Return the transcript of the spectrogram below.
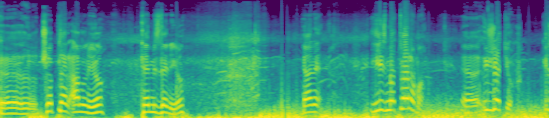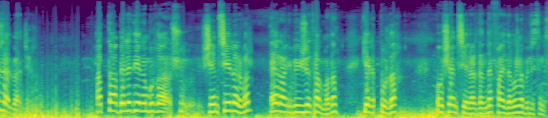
E, çöpler alınıyor, temizleniyor. Yani hizmet var ama e, ücret yok. Güzel bence. Hatta belediyenin burada şu şemsiyeler var. Herhangi bir ücret almadan gelip burada o şemsiyelerden de faydalanabilirsiniz.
